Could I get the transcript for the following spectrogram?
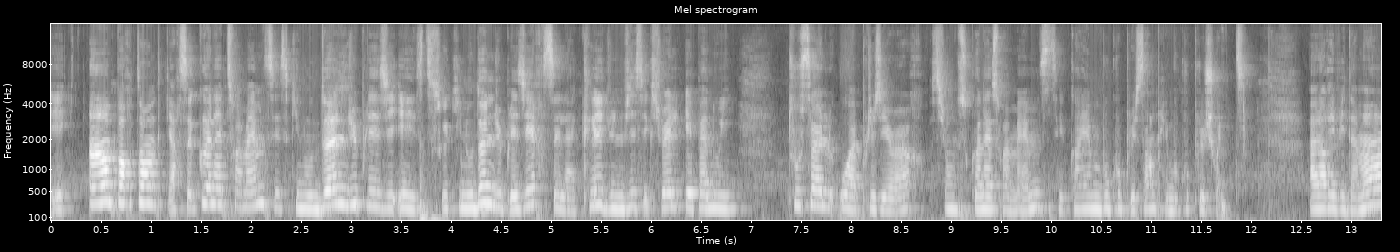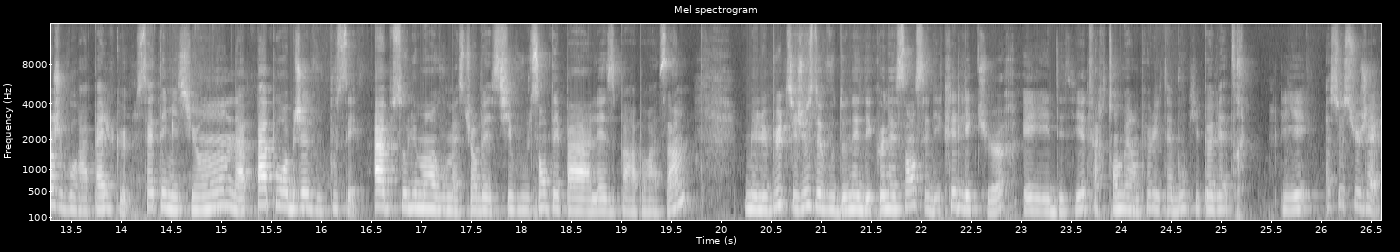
est importante car se connaître soi-même, c'est ce qui nous donne du plaisir. Et ce qui nous donne du plaisir, c'est la clé d'une vie sexuelle épanouie. Tout seul ou à plusieurs, si on se connaît soi-même, c'est quand même beaucoup plus simple et beaucoup plus chouette. Alors évidemment, je vous rappelle que cette émission n'a pas pour objet de vous pousser absolument à vous masturber si vous ne le sentez pas à l'aise par rapport à ça. Mais le but, c'est juste de vous donner des connaissances et des clés de lecture et d'essayer de faire tomber un peu les tabous qui peuvent être liés à ce sujet.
